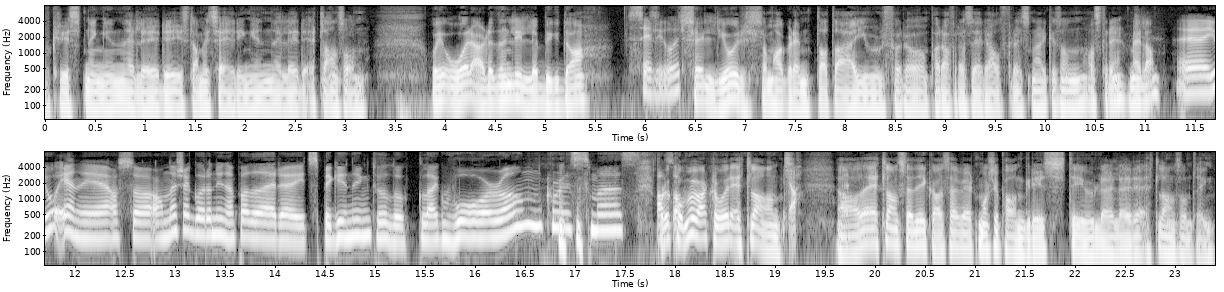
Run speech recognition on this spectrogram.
avkristningen eller islamiseringen eller et eller annet sånt. Og i år er det den lille bygda Seljord. Seljord som har glemt at det er jul, for å parafrasere Alf Prøysen. Er det ikke sånn, Astrid Mæland? Eh, jo, enig, altså, Anders. Jeg går og nynner på det der eh, It's beginning to look like war on Christmas. for det altså, kommer hvert år et eller annet. Ja. ja. Det er et eller annet sted de ikke har servert marsipangris til jul, eller et eller annet sånt ting.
